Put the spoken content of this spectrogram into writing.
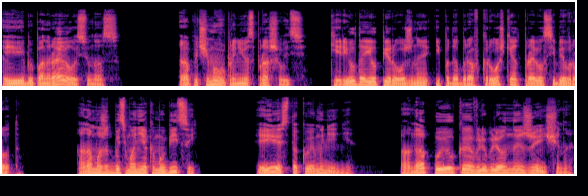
Ей бы понравилось у нас? А почему вы про нее спрашиваете? Кирилл доел пирожное и, подобрав крошки, отправил себе в рот. Она может быть маньяком-убийцей? Есть такое мнение. Она пылкая, влюбленная женщина.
